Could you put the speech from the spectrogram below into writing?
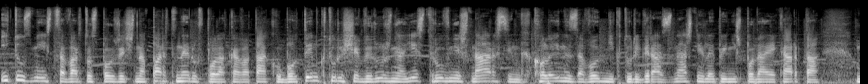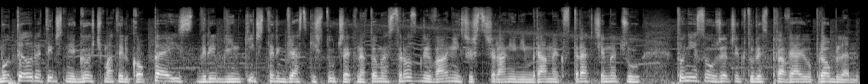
I tu z miejsca warto spojrzeć na partnerów Polaka w ataku, bo tym, który się wyróżnia jest również Narsing, kolejny zawodnik, który gra znacznie lepiej niż podaje karta, bo teoretycznie gość ma tylko pace, dribbling i cztery gwiazdki sztuczek, natomiast rozgrywanie czy strzelanie nim ramek w trakcie meczu to nie są rzeczy, które sprawiają problem.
